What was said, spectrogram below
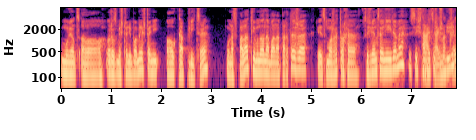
mówiąc o rozmieszczeniu pomieszczeń, o kaplicy u nas w Palatium, no ona była na parterze, więc może trochę coś więcej o niej wiemy? Jesteś w stanie tak, coś tak, no,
